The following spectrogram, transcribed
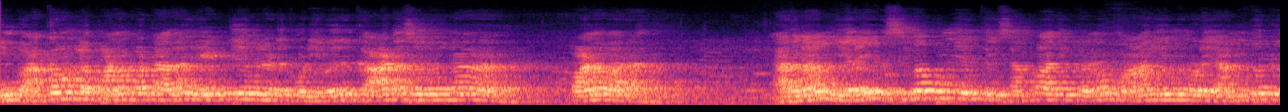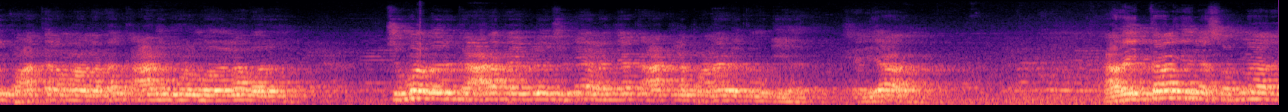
இன் அக்கௌண்ட்டில் பணம் போட்டால் தான் ஏடிஎம்ல எடுக்க முடியும். வெறும் காடை சொல்லுன்னா பணம் வராது. அதனால் நிறைய சிவபுண்ணியத்தை சம்பாதிக்கணும். மாரியம்மனுடைய அன்புக்கு பாத்திரமானதான் காடு போடும்போதெல்லாம் வரும். சும்மா வெறும் காடை பைப்பில் வச்சுட்டு அலைஞ்சா காட்டில் பணம் எடுக்க முடியாது. சரியா? அதைத்தான் இதில் சொன்னார்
